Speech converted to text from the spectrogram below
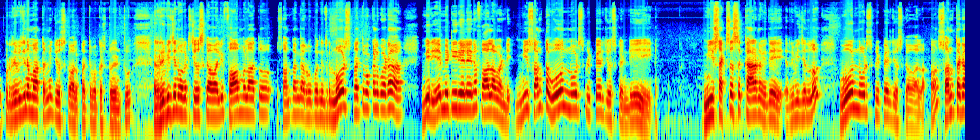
ఇప్పుడు రివిజన్ మాత్రమే చేసుకోవాలి ప్రతి ఒక్క స్టూడెంట్. రివిజన్ ఒకటి చేసుకోవాలి ఫార్ములాతో సొంతంగా రూపొందించుకుని నోట్స్ ప్రతి ఒక్కరు కూడా మీరు ఏ మెటీరియల్ అయినా ఫాలో అవ్వండి. మీ సొంత ఓన్ నోట్స్ ప్రిపేర్ చేసుకోండి. మీ సక్సెస్ కారణం ఇదే. రివిజన్లో ఓన్ నోట్స్ ప్రిపేర్ చేసుకోవాలా? సొంతగా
